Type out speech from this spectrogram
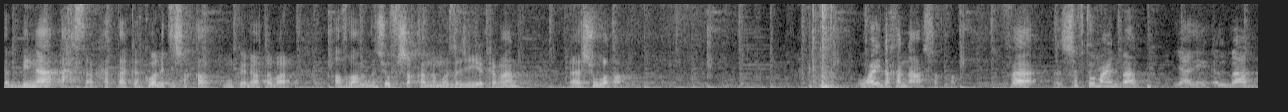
بناء أحسن حتى ك quality شقة ممكن يعتبر أفضل. بنشوف الشقة النموذجية كمان آه، شو وضعها. وهي دخلنا على الشقة. فشفتوا معي الباب؟ يعني الباب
